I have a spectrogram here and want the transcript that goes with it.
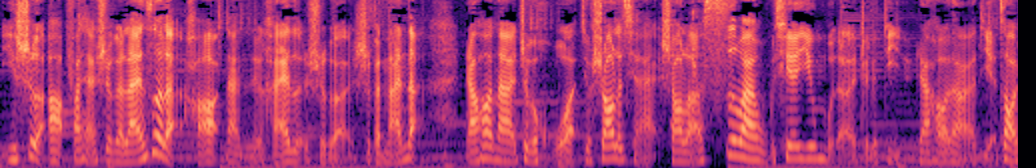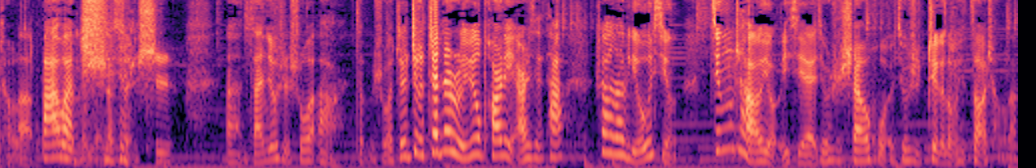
一射啊，发现是个蓝色的，好，那这个孩子是个是个男的。然后呢，这个火就烧了起来，烧了四万五千英亩的这个地，然后呢，也造成了八万美元的损失。嗯，咱就是说啊，怎么说？就这个 gender review party，而且它非常的流行，经常有一些就是山火，就是这个东西造成的。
